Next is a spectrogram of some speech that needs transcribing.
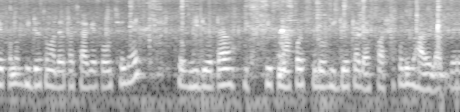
যে কোনো ভিডিও তোমাদের কাছে আগে পৌঁছে যায়। তো ভিডিওটা স্কিপ না করে পুরো ভিডিওটা দেখো, আশা করি ভালো লাগবে।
